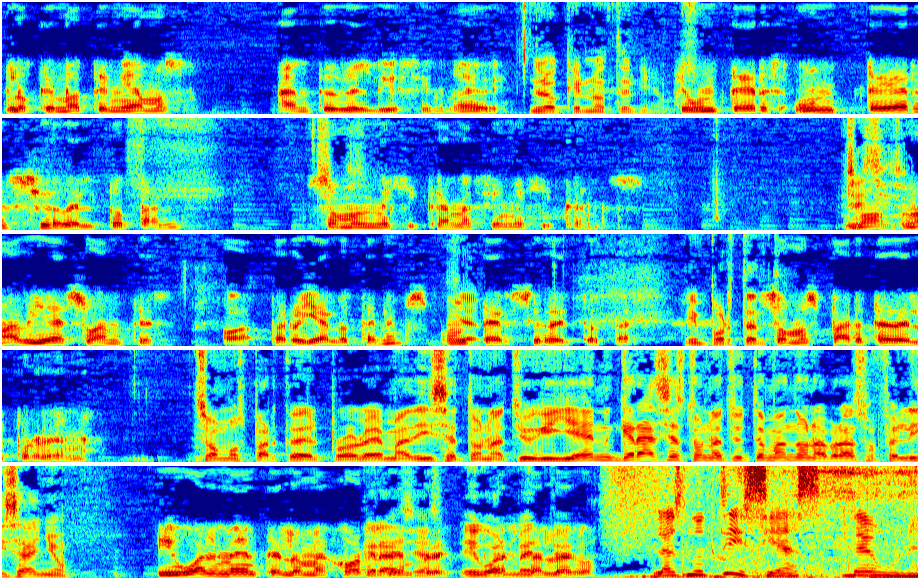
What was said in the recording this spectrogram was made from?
lo que no teníamos antes del 19, Lo que no teníamos. que un, ter- un tercio del total somos mexicanas y mexicanos. Sí, no, sí, sí. no había eso antes, pero ya lo tenemos, un Ya. tercio del total. Importante. Somos parte del problema. Somos parte del problema, dice Tonatiu Guillén. Gracias, Tonatiu. Te mando un abrazo. Feliz año. Igualmente, lo mejor Gracias, siempre. igualmente. Hasta luego. Las noticias de una.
